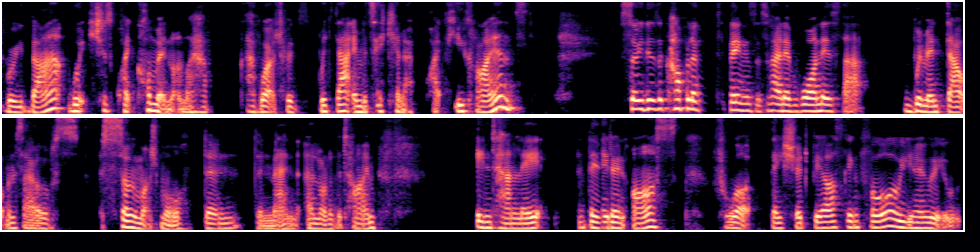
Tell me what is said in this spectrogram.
through that, which is quite common. And I have have worked with with that in particular, quite a few clients. So there's a couple of things that's kind of one is that women doubt themselves so much more than than men a lot of the time. Internally they don't ask for what they should be asking for you know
